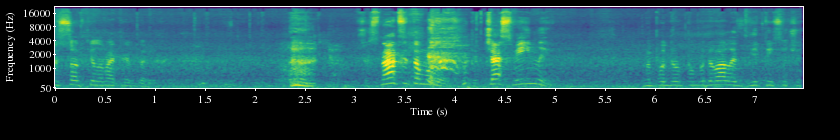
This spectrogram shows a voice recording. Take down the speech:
600 кілометрів доріг. В 2016 році, під час війни, ми побудували 2100.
